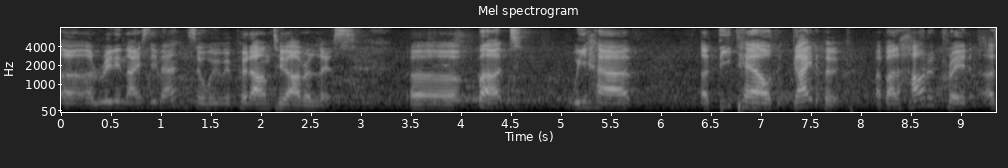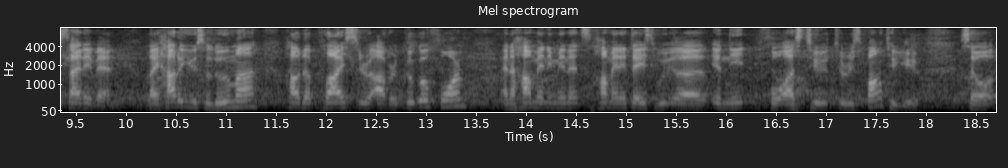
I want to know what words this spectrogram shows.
a, a really nice event, so we, we put onto our list. Uh, but we have a detailed guidebook about how to create a side event, like how to use Luma, how to apply through our Google form, and how many minutes, how many days we, uh, it need for us to, to respond to you. So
